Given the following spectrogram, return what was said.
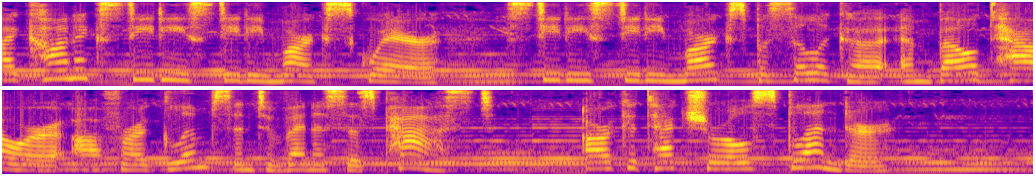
Iconic Stede Stede Mark Square, Stede Stede Mark's Basilica and Bell Tower offer a glimpse into Venice's past. Architectural splendor.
